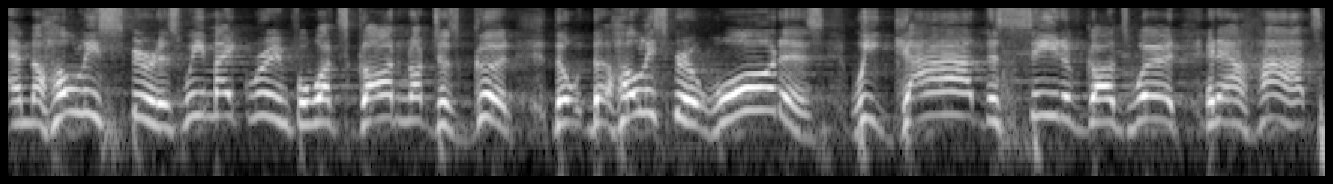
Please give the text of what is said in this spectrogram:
and the Holy Spirit, as we make room for what's God not just good, the, the Holy Spirit waters. We guard the seed of God's word in our hearts,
